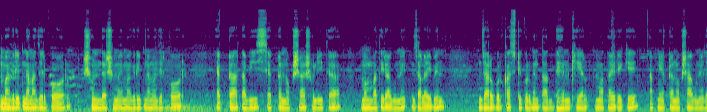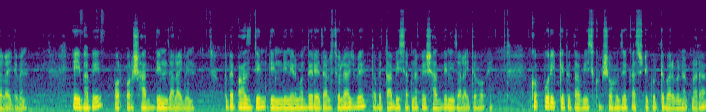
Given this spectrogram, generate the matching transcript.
মাগরিব নামাজের পর, সন্ধ্যার সময় মাগরিব নামাজের পর, একটা তাবিজ, একটা নকশা সলিতা মোমবাতির আগুনে জ্বালাইবেন। যার উপর কাজটি করবেন, তার ধ্যান, খেয়াল মাথায় রেখে আপনি একটা নকশা আগুনে জ্বালাই দেবেন। এইভাবে পরপর সাত দিন জ্বালাইবেন। তবে পাঁচ দিন, তিন দিনের মধ্যে রেজাল্ট চলে আসবে, তবে তাবিজ আপনাকে সাত দিনই জ্বালাইতে হবে। খুব পরীক্ষিত তাবিজ, খুব সহজে কাজটি করতে পারবেন আপনারা।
